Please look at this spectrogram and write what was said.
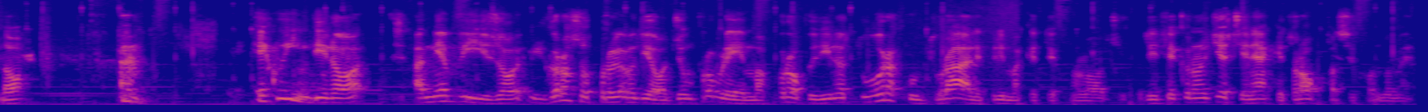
no? E quindi, no, a mio avviso, il grosso problema di oggi è un problema proprio di natura culturale prima che tecnologico. Di tecnologia ce n'è anche troppa, secondo me,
